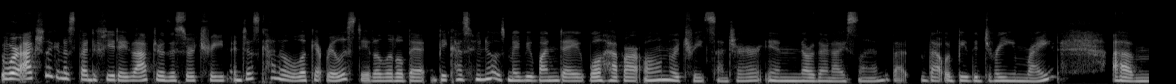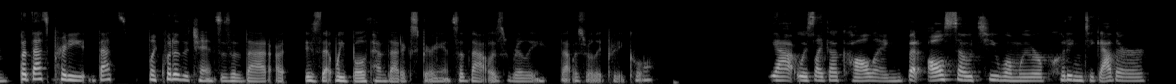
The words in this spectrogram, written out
we're actually going to spend a few days after this retreat and just kind of look at real estate a little bit because who knows maybe one day we'll have our own retreat center in northern Iceland. That that would be the dream, right? Um, but that's pretty that's like what are the chances of that uh, is that we both have that experience. So that was really that was really pretty cool. Yeah, it was like a calling, but also too when we were putting together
